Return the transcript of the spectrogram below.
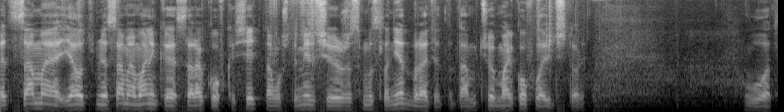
Это самая, я вот у меня самая маленькая сороковка сеть, потому что мельче уже смысла нет брать. Это там что, мальков ловить что ли? Вот,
